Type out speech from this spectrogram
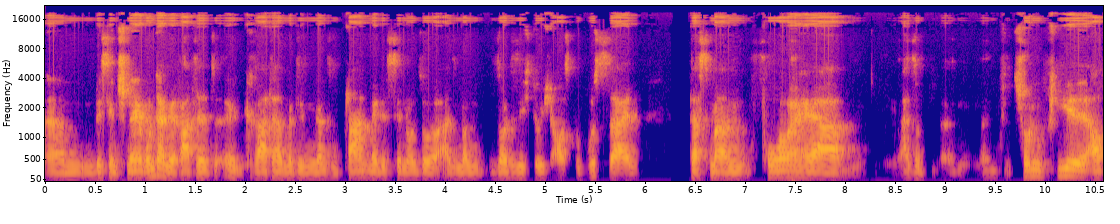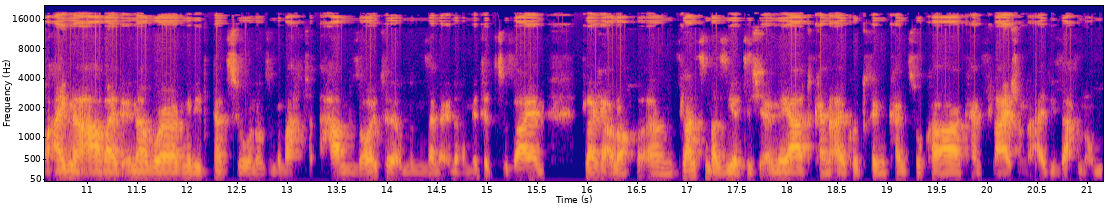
ähm, ein bisschen schnell runtergerattet, äh, gerade mit diesem ganzen Plant Medicine und so. Also man sollte sich durchaus bewusst sein, dass man vorher also äh, schon viel auch eigene Arbeit, Inner Work, Meditation und so gemacht haben sollte, um in seiner inneren Mitte zu sein. Vielleicht auch noch ähm, pflanzenbasiert sich ernährt, kein Alkohol trinkt, kein Zucker, kein Fleisch und all die Sachen, um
